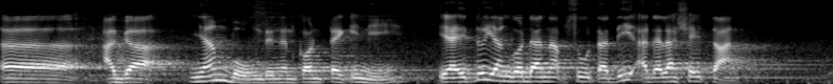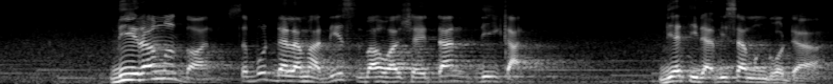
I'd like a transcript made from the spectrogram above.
uh, agak nyambung dengan konteks ini yaitu yang goda nafsu tadi adalah syaitan di Ramadan sebut dalam hadis bahawa syaitan diikat. Dia tidak bisa menggoda.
